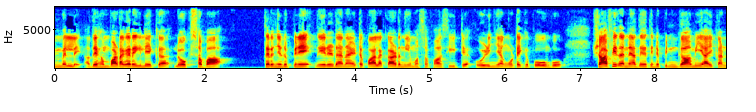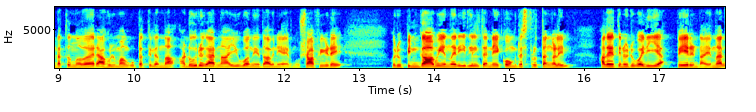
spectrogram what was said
M L A അദ്ദേഹം വടകരയിലേക്ക് ലോക്സഭാ തെരഞ്ഞെടുപ്പിനെ നേരിടാനായിട്ട് പാലക്കാട് നിയമസഭാ സീറ്റ് ഒഴിഞ്ഞ് അങ്ങോട്ടേക്ക് പോകുമ്പോൾ ഷാഫി തന്നെ അദ്ദേഹത്തിന്റെ പിൻഗാമിയായി കണ്ടെത്തുന്നത് രാഹുൽ മാങ്കൂട്ടത്തിൽ എന്ന അടൂരുകാരനായ യുവ നേതാവിനെയായിരുന്നു. ഷാഫിയുടെ ഒരു പിൻഗാമി എന്ന രീതിയിൽ തന്നെ കോൺഗ്രസ് വൃത്തങ്ങളിൽ അദ്ദേഹത്തിന് ഒരു വലിയ പേരുണ്ടായി. എന്നാൽ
